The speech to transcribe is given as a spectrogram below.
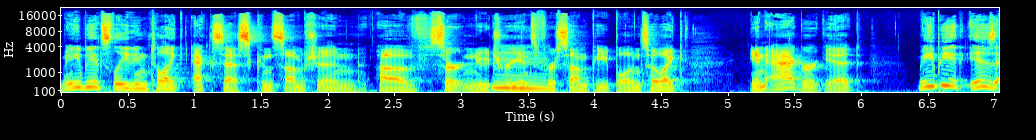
maybe it's leading to like excess consumption of certain nutrients mm. for some people. And so, like, in aggregate, maybe it is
